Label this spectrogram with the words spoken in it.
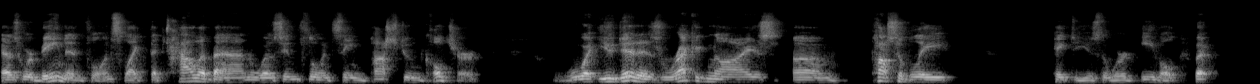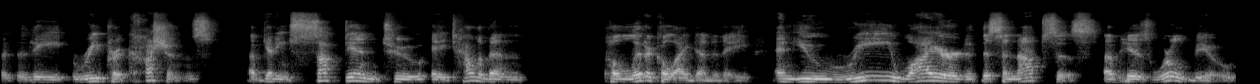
As we're being influenced, like the Taliban was influencing Pashtun culture, what you did is recognize um, possibly, hate to use the word evil, but the repercussions of getting sucked into a Taliban political identity and you rewired the synopsis of his worldview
